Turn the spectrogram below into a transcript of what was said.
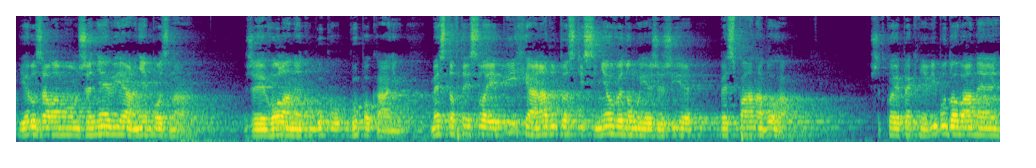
Jeruzalémom, že nevie a nepozná, že je volané ku pokániu. Mesto v tej svojej píche a nadutosti si neuvedomuje, že žije bez Pána Boha. Všetko je pekne vybudované,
